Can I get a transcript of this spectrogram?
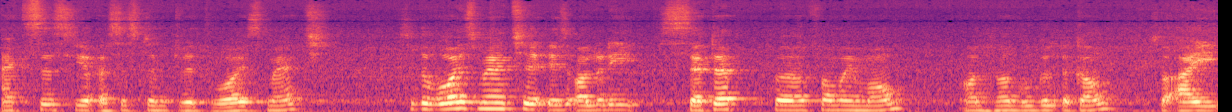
Access your assistant with voice match. So the voice match is already set up uh, for my mom on her Google account. So I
